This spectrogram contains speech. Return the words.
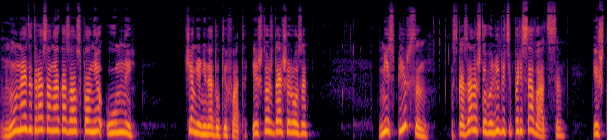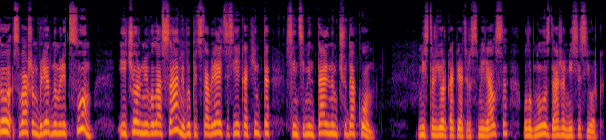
Ну, на этот раз она оказалась вполне умной. Чем я не надутый фат? И что ж дальше, Роза? Мисс Пирсон сказала, что вы любите порисоваться, и что с вашим бледным лицом и черными волосами вы представляетесь ей каким-то сентиментальным чудаком. Мистер Йорк опять рассмеялся, улыбнулась даже миссис Йорк.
